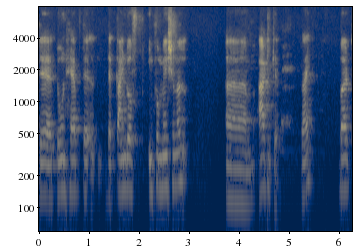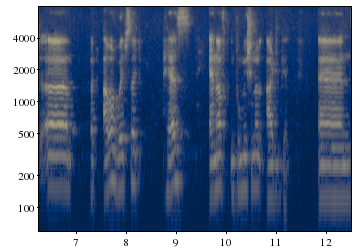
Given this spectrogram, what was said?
they don't have the, that kind of informational um, article, right? But uh, but our website has enough informational article. and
